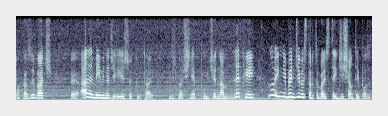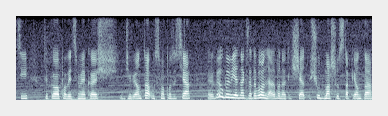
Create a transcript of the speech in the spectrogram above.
pokazywać, ale miejmy nadzieję, że tutaj już właśnie pójdzie nam lepiej. No i nie będziemy startowali z tej dziesiątej pozycji, tylko powiedzmy jakaś dziewiąta, ósma pozycja. E, Byłbym jednak zadowolony, albo nawet siódma, szósta, piąta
